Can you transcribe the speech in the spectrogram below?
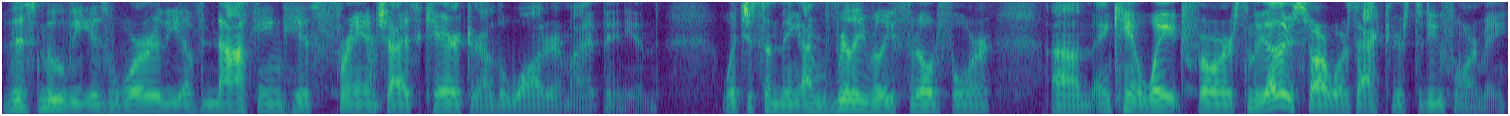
This movie is worthy of knocking his franchise character out of the water, in my opinion, which is something I'm really, really thrilled for, um, and can't wait for some of the other Star Wars actors to do for me.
